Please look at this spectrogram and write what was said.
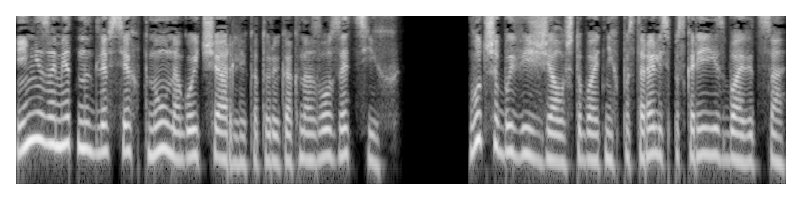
И незаметно для всех пнул ногой Чарли, который, как назло, затих. Лучше бы визжал, чтобы от них постарались поскорее избавиться.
